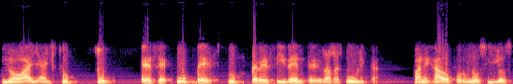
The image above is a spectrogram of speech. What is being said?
no hay, hay sub sub, SUB, subpresidente de la República, manejado por unos hilos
